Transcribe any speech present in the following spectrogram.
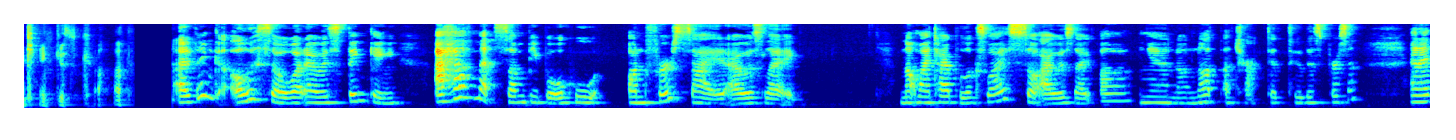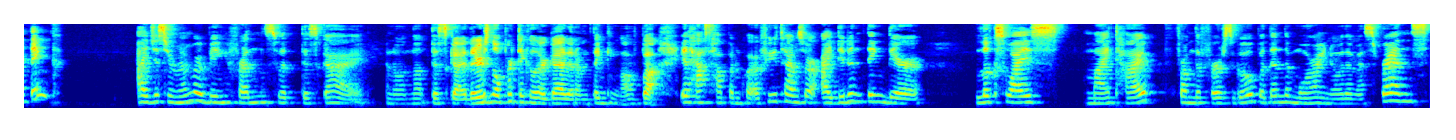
Genghis Khan. I think also what I was thinking, I have met some people who, on first sight, I was like, not my type looks wise. So I was like, oh, yeah, no, not attracted to this person. And I think I just remember being friends with this guy. No, not this guy. There's no particular guy that I'm thinking of, but it has happened quite a few times where I didn't think they're looks wise my type from the first go. But then the more I know them as friends,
